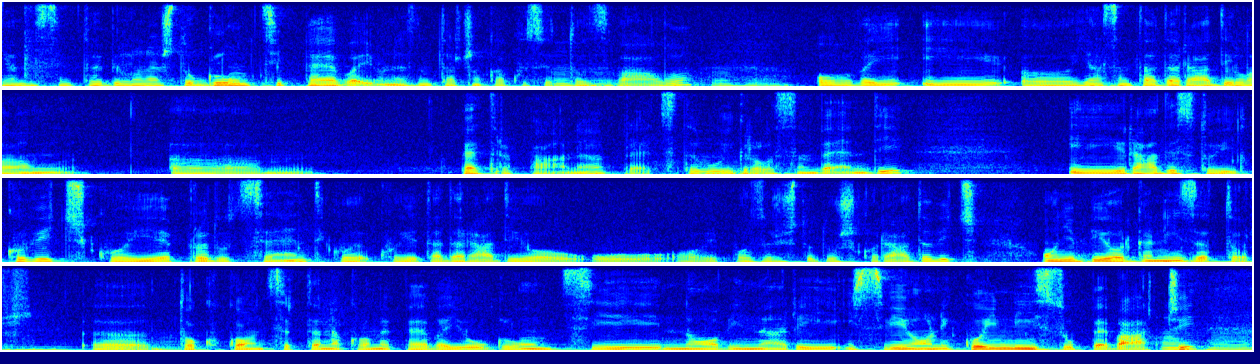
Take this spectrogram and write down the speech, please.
ja mislim, to je bilo nešto glumci pevaju, ne znam tačno kako se to mhm, zvalo. Mhm. Ovaj, I uh, ja sam tada radila um, Petra Pana predstavu, mhm. igrala sam Vendi. I Rade Stojiković, koji je producent, koji, koji je tada radio u ovaj, pozorištu Duško Radović, on je bio organizator uh, tog koncerta na kome pevaju glumci, novinari i svi oni koji nisu pevači. Uh -huh.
